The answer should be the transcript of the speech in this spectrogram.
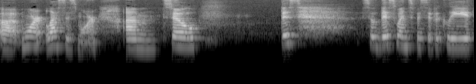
uh, more more, less is more. Um, so this so this one specifically,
